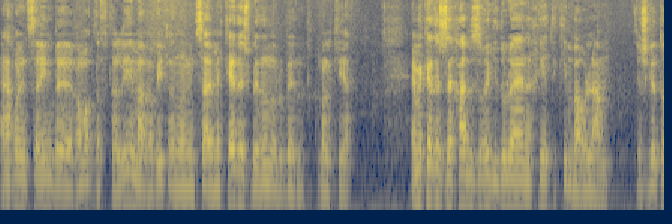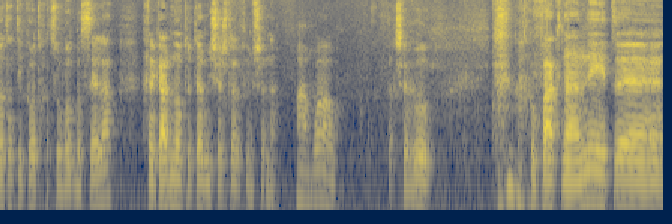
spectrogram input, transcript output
ואנחנו נמצאים ברמות נפתלי, מערבית לנו נמצא עמק קדש, בינינו לבין מלכיה. עמק קדש זה אחד מאזורי גידול היין הכי עתיקים בעולם. יש גדות עתיקות חצובות בסלע, חלקן בנות יותר מ-6,000 שנה. וואו. תחשבו, תקופה הכנענית, אה,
